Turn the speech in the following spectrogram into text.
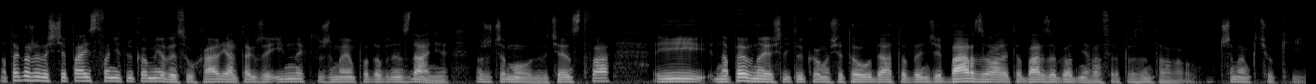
No tego, żebyście Państwo nie tylko mnie wysłuchali, ale także innych, którzy mają podobne zdanie. No życzę mu zwycięstwa i na pewno, jeśli tylko mu się to uda, to będzie bardzo, ale to bardzo godnie Was reprezentował. Trzymam kciuki.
